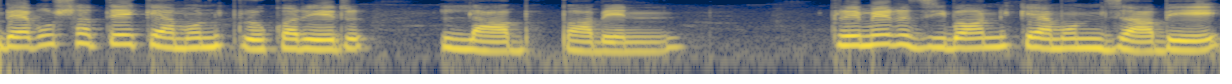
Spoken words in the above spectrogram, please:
ব্যবসাতে কেমন প্রকারের লাভ পাবেন? প্রেমের জীবন কেমন যাবে?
